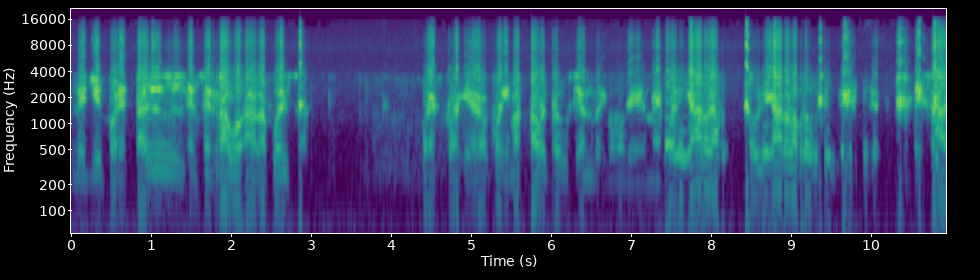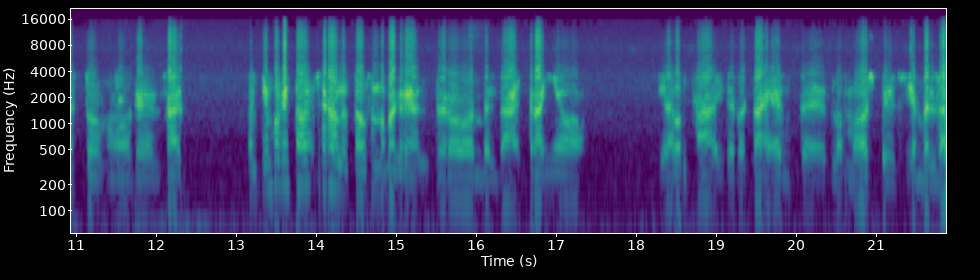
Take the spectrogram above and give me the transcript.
legit, por estar encerrado a la fuerza, cogí más power produciendo y como que me obligaron a, obligaron a producir. Exacto, como que, ¿sabes? El tiempo que estaba encerrado lo estaba usando para crear, pero en verdad extraño ir a los parties de toda esta gente, los mosh pits, y en verdad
